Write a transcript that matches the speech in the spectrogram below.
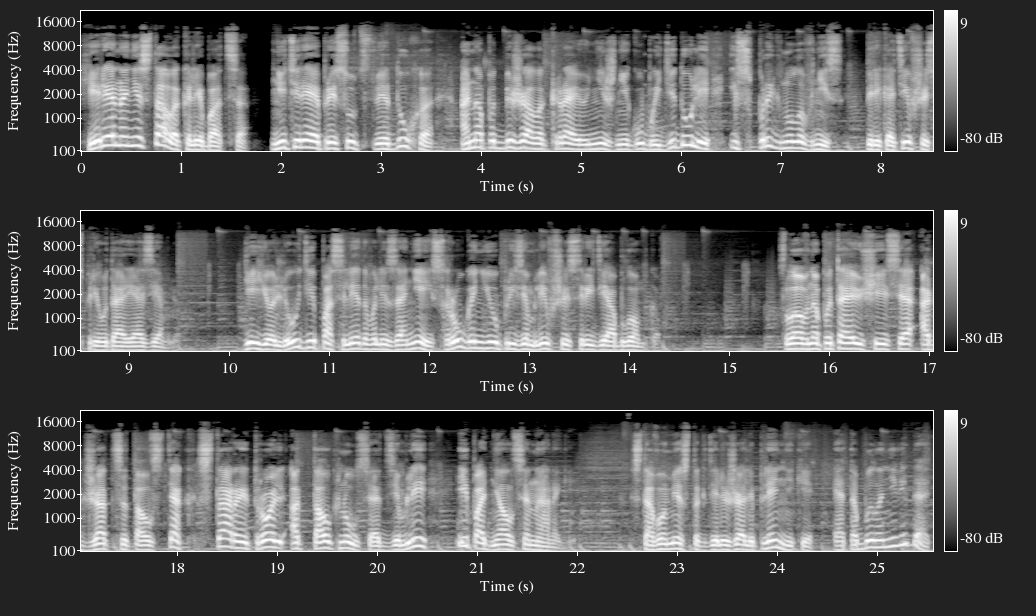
Хирена не стала колебаться. Не теряя присутствия духа, она подбежала к краю нижней губы дедули и спрыгнула вниз, перекатившись при ударе о землю. Ее люди последовали за ней, с руганью приземлившись среди обломков. Словно пытающийся отжаться толстяк, старый тролль оттолкнулся от земли и поднялся на ноги. С того места, где лежали пленники, это было не видать.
